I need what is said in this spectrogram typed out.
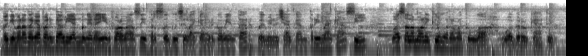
Bagaimana tanggapan kalian mengenai informasi tersebut? Silahkan berkomentar. Bagi mengucapkan terima kasih. Wassalamualaikum warahmatullahi wabarakatuh.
